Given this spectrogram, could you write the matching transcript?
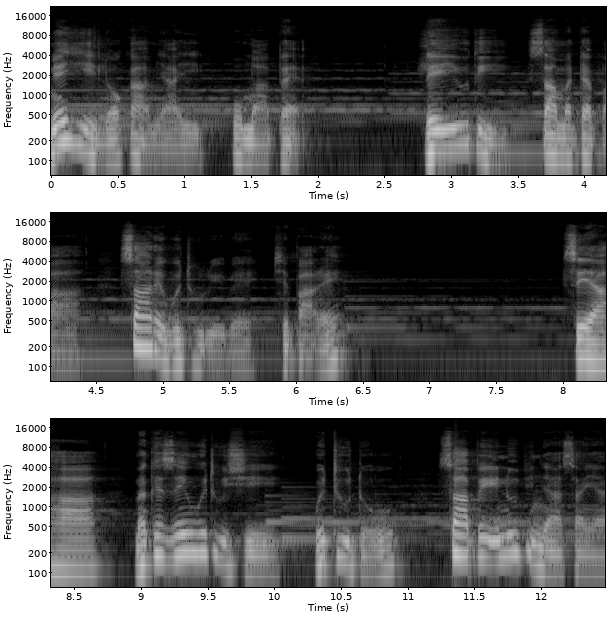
မျက်ရည်လောကများ၏ဟိုမာဘက်လေယူသည်စာမတက်ပါစတဲ့ဝတ္ထုတွေပဲဖြစ်ပါတယ်ဆရာဟာမဂ္ဂဇင်းဝတ္ထုရှိဝတ္ထုတို့စာပေအမှုပညာဆိုင်ရာ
